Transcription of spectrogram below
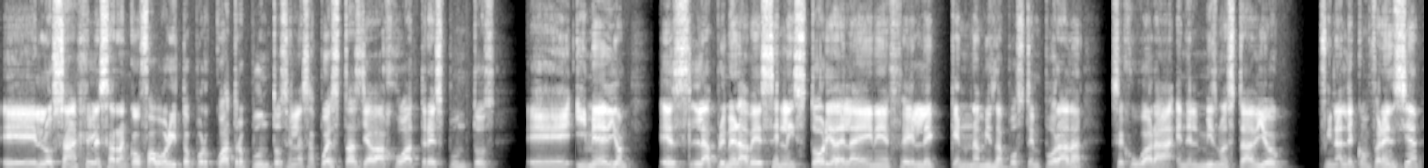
Eh, Los Ángeles arrancó favorito por 4 puntos en las apuestas, ya bajó a 3 puntos eh, y medio. Es la primera vez en la historia de la NFL que en una misma postemporada se jugará en el mismo estadio final de conferencia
